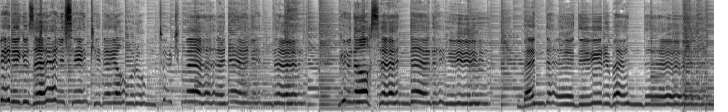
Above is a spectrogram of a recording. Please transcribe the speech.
bir güzelsin ki de yavrum Türkmen elinde. Günah sende değil bendedir bende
